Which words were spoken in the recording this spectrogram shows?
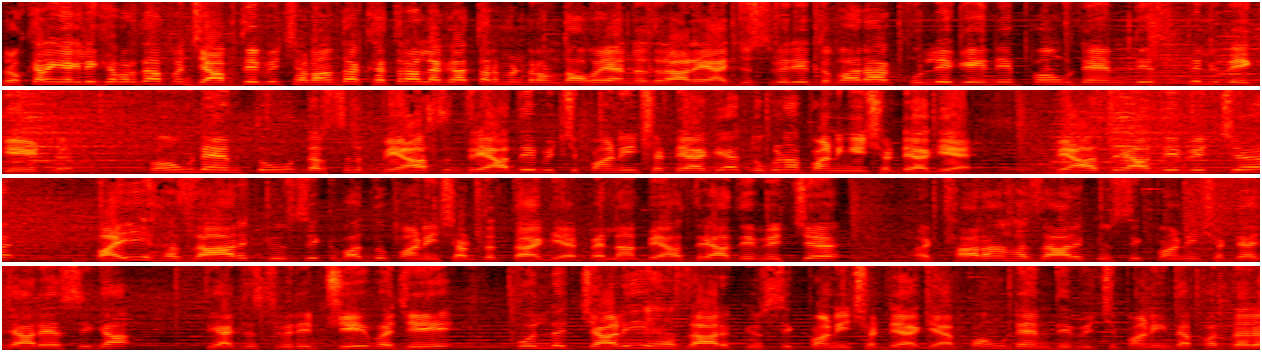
ਰੁਕ ਕਰਾਂਗੇ ਅਗਲੀ ਖਬਰ ਦਾ। ਪੰਜਾਬ ਦੇ ਵਿੱਚ ਹੜ੍ਹਾਂ ਦਾ ਖਤਰਾ ਲਗਾਤਾਰ ਮੰਡਰਾਉਂਦਾ ਹੋਇਆ ਨਜ਼ਰ ਆ ਰਿਹਾ। ਅੱਜ ਸਵੇਰੇ ਦੁਬਾਰਾ ਖੁੱਲੇ ਗਏ ਨੇ ਪੌਂਗ ਡੈਮ ਦੇ ਸਪਿਲਵੇ ਗੇਟ। ਪੌਂਗ ਡੈਮ ਤੋਂ ਦਰਸਲ ਬਿਆਸ ਦਰਿਆ ਦੇ ਵਿੱਚ ਪਾਣੀ ਛੱਡਿਆ ਗਿਆ, ਦੁੱਗਣਾ ਪਾਣੀ ਹੀ ਛੱਡਿਆ ਗਿਆ। ਬਿਆਸ ਦਰਿਆ ਦੇ ਵਿੱਚ 22000 ਕਿਊਸਿਕ ਵਾਧੂ ਪਾਣੀ ਛੱਡ ਦਿੱਤਾ ਗਿਆ। ਪਹਿਲਾਂ ਬਿਆਸ ਦਰਿਆ ਦੇ ਵਿੱਚ 18000 ਕਿਊਸਿਕ ਪਾਣੀ ਛੱਡਿਆ ਜਾ ਰਿਹਾ ਸੀਗਾ ਤੇ ਅੱਜ ਸਵੇਰੇ 6 ਵਜੇ ਕੁੱਲ 40000 ਕਿਊਸਿਕ ਪਾਣੀ ਛੱਡਿਆ ਗਿਆ। ਪੌਂਗ ਡੈਮ ਦੇ ਵਿੱਚ ਪਾਣੀ ਦਾ ਪੱਧਰ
